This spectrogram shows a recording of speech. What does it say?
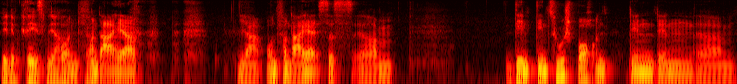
In dem Krisenjahr. Und von ja. daher, ja, und von daher ist es ähm, den, den Zuspruch und den, den, ähm,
